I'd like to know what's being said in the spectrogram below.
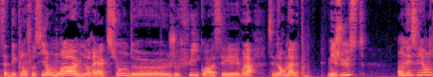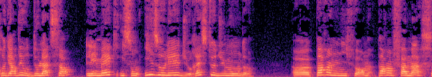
Ça déclenche aussi en moi une réaction de je fuis quoi. C'est voilà, c'est normal. Mais juste en essayant de regarder au-delà de ça, les mecs ils sont isolés du reste du monde euh, par un uniforme, par un FAMAS,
